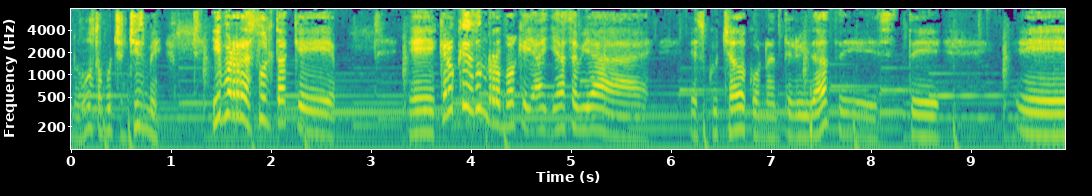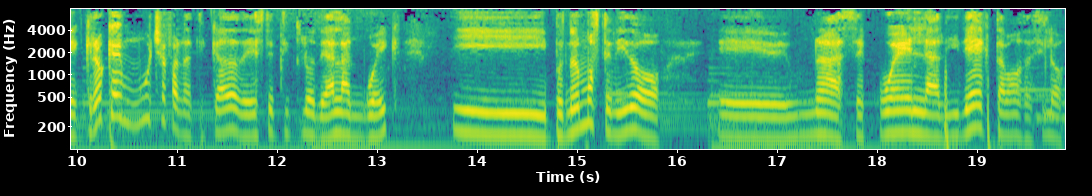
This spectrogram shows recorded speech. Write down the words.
nos gusta mucho el chisme. Y pues resulta que eh, creo que es un rumor que ya, ya se había escuchado con anterioridad. Este, eh, creo que hay mucha fanaticada de este título de Alan Wake y pues no hemos tenido eh, una secuela directa, vamos a decirlo.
